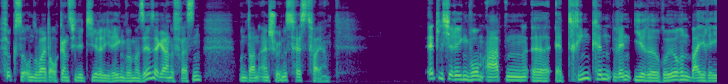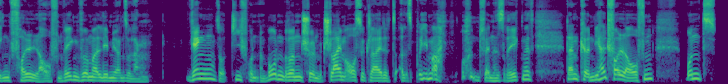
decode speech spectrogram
Füchse und so weiter, auch ganz viele Tiere, die Regenwürmer sehr, sehr gerne fressen und dann ein schönes Fest feiern. Etliche Regenwurmarten äh, ertrinken, wenn ihre Röhren bei Regen volllaufen. Regenwürmer leben ja in so langen Gängen, so tief unten im Boden drin, schön mit Schleim ausgekleidet, alles prima. Und wenn es regnet, dann können die halt volllaufen. Und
